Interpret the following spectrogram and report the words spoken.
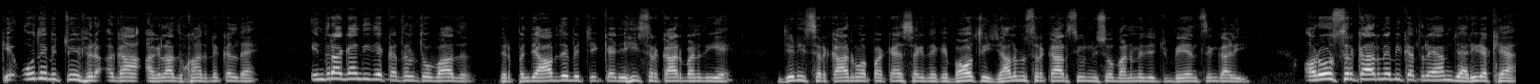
ਕਿ ਉਹਦੇ ਵਿੱਚੋਂ ਹੀ ਫਿਰ ਅਗਾ ਅਗਲਾ ਦੁਖਾਂਤ ਨਿਕਲਦਾ ਹੈ। ਇੰਦਰਾ ਗਾਂਧੀ ਦੇ ਕਤਲ ਤੋਂ ਬਾਅਦ ਫਿਰ ਪੰਜਾਬ ਦੇ ਵਿੱਚ ਇੱਕ ਅਜਿਹੀ ਸਰਕਾਰ ਬਣਦੀ ਹੈ, ਜਿਹੜੀ ਸਰਕਾਰ ਨੂੰ ਆਪਾਂ ਕਹਿ ਸਕਦੇ ਕਿ ਬਹੁਤ ਹੀ ਜ਼ਾਲਮ ਸਰਕਾਰ ਸੀ 1992 ਦੇ ਵਿੱਚ, ਬੇਅੰਤ ਸਿੰਘ ਵਾਲੀ। ਔਰ ਉਸ ਸਰਕਾਰ ਨੇ ਵੀ ਕਤਲੇਆਮ ਜਾਰੀ ਰੱਖਿਆ।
